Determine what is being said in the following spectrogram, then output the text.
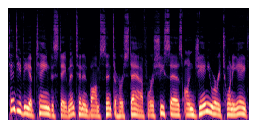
10 TV obtained the statement Tenenbaum sent to her staff, where she says on January 28th,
